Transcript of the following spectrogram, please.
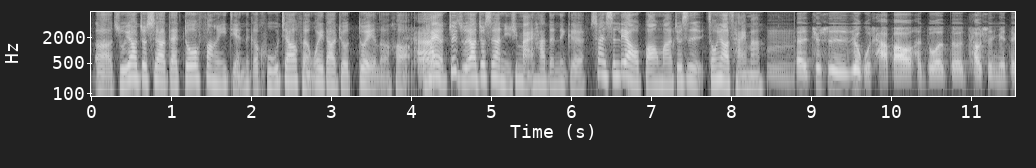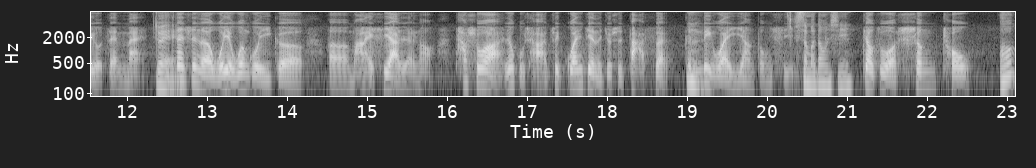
呃，主要就是要再多放一点那个胡椒粉，味道就对了哈。还有最主要就是让你去买它的那个算是料包吗？就是中药材吗？嗯，呃，就是肉骨茶包，很多的超市里面都有在卖。对，但是呢，我也问过一个呃马来西亚人哦，他说啊，肉骨茶最关键的就是大蒜跟另外一样东西，什么东西？叫做生抽。哦。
